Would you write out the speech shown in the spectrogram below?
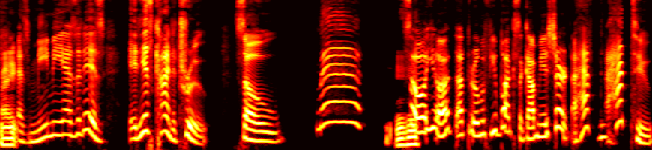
Right. As memey as it is, it is kind of true. So, meh. Mhm. So you know, I, I threw him a few bucks. I got me a shirt. I have, I had to.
